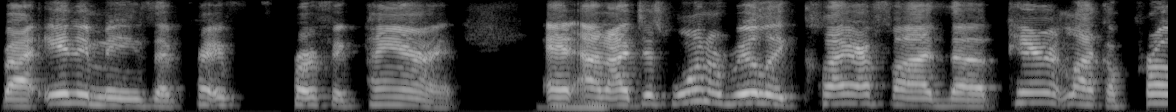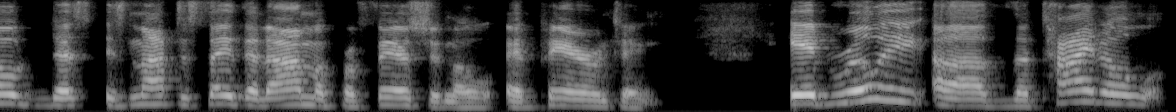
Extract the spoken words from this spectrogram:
by any means a perfect parent. And, and I just want to really clarify the parent like a pro does, is not to say that I'm a professional at parenting. It really, uh, the title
